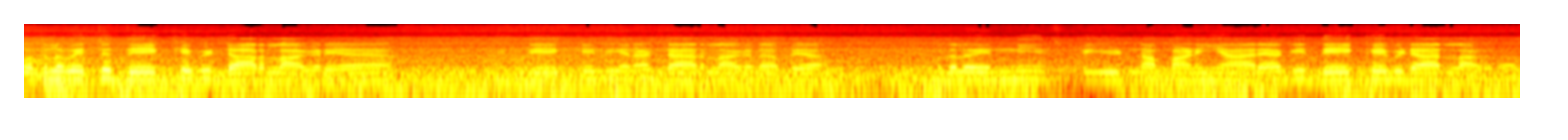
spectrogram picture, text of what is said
ਮਤਲਬ ਇੱਥੇ ਦੇਖ ਕੇ ਵੀ ਡਰ ਲੱਗ ਰਿਹਾ ਦੇਖ ਕੇ ਵੀ ਹੈ ਨਾ, ਡਰ ਲੱਗਦਾ ਪਿਆ। ਮਤਲਬ ਇੰਨੀ ਸਪੀਡ ਨਾਲ ਪਾਣੀ ਆ ਰਿਹਾ ਕਿ ਦੇਖ ਕੇ ਵੀ ਡਰ ਲੱਗਦਾ।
